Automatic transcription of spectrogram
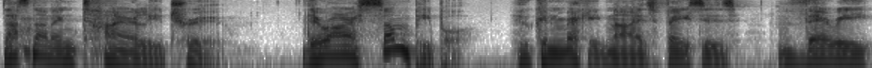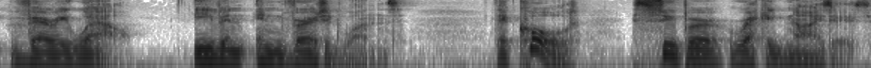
that's not entirely true. There are some people who can recognize faces very, very well, even inverted ones. They're called super recognizers.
